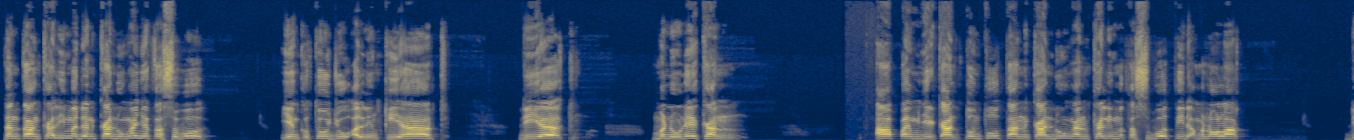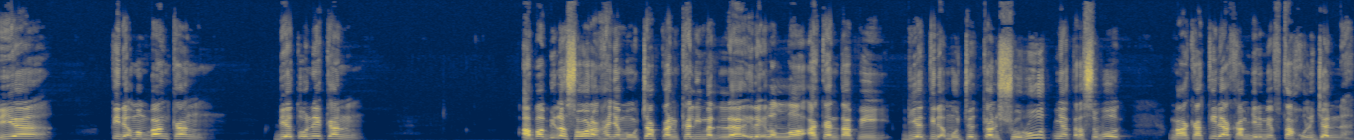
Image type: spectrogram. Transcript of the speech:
tentang kalimat dan kandungannya tersebut. Yang ketujuh, al-inqiyad. Dia menunaikan apa yang menjadi tuntutan kandungan kalimat tersebut tidak menolak. Dia tidak membangkang. Dia tunaikan apabila seorang hanya mengucapkan kalimat la ilaha illallah akan tapi dia tidak mewujudkan syurutnya tersebut maka tidak akan menjadi miftahul jannah.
